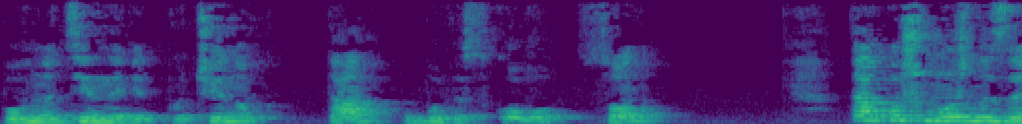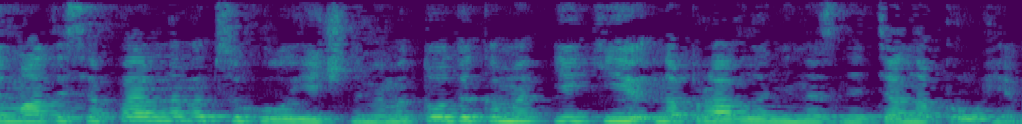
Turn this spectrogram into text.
повноцінний відпочинок та обов'язково сон. Також можна займатися певними психологічними методиками, які направлені на зняття напруги,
